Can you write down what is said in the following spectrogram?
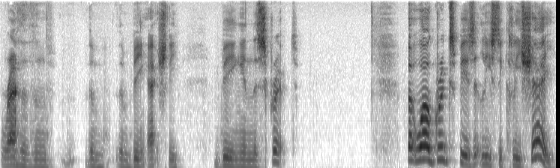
rather than, than, than being actually being in the script. But while Grigsby is at least a cliche,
